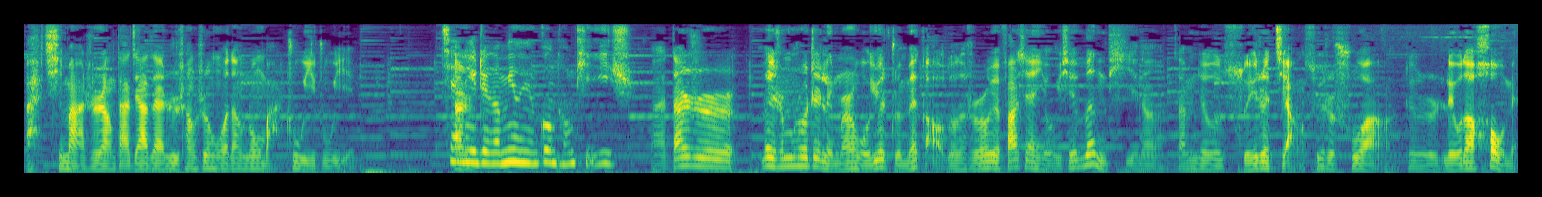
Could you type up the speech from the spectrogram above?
哎，起码是让大家在日常生活当中吧注意注意。建立这个命运共同体意识。哎，但是为什么说这里面我越准备稿子的时候，越发现有一些问题呢？咱们就随着讲，随着说啊，就是留到后面，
